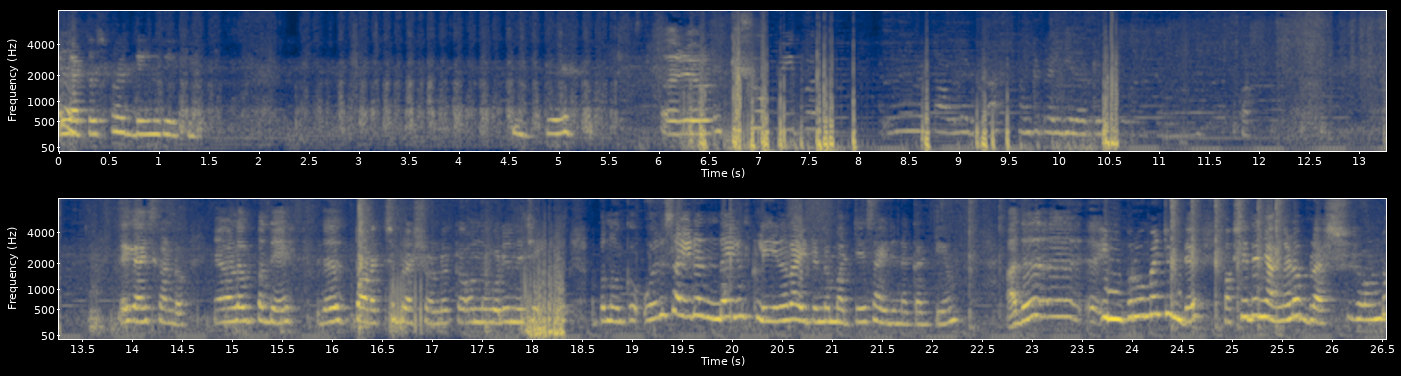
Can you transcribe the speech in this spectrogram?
അല്ലാത്ത സ്പ്രെഡ് ചെയ്ത് ഇത് ഒരു ഗൈസ് കണ്ടോ? ഞങ്ങൾ ഇപ്പൊ ദേ ഇത് തുടച്ച് ബ്രഷ് കൊണ്ടൊക്കെ ഒന്നും കൂടി ഒന്ന് ചെയ്തു. അപ്പോൾ നമുക്ക് ഒരു സൈഡ് എന്തായാലും ക്ലീനർ ആയിട്ടുണ്ട് മറ്റേ സൈഡിനെ കട്ടിയും അത് ഇമ്പ്രൂവ്മെന്റ് ഉണ്ട്. പക്ഷെ ഇത് ഞങ്ങളുടെ ബ്രഷ് കൊണ്ട്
